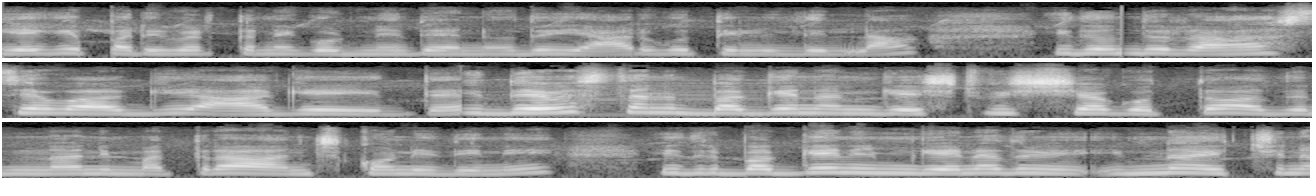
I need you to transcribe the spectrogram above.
ಹೇಗೆ ಪರಿವರ್ತನೆಗೊಂಡಿದೆ ಅನ್ನೋದು ಯಾರಿಗೂ ತಿಳಿದಿಲ್ಲ. ಇದೊಂದು ರಹಸ್ಯವಾಗಿ ಹಾಗೇ ಇದೆ. ಈ ದೇವಸ್ಥಾನದ ಬಗ್ಗೆ ನನಗೆ ಎಷ್ಟು ವಿಷಯ ಗೊತ್ತೋ ಅದನ್ನು ನಿಮ್ಮ ಹತ್ರ ಹಂಚ್ಕೊಂಡಿದ್ದೀನಿ. ಇದ್ರ ಬಗ್ಗೆ ನಿಮ್ಗೆ ಏನಾದರೂ ಇನ್ನೂ ಹೆಚ್ಚಿನ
